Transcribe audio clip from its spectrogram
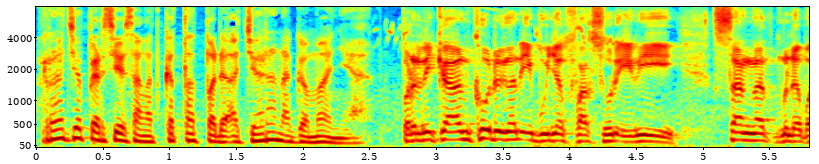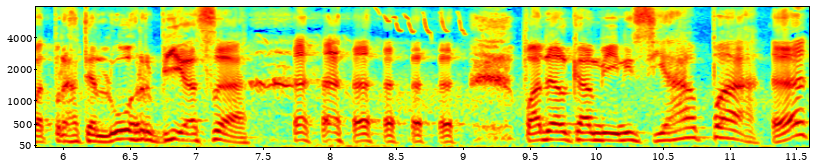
Raja Persia sangat ketat pada ajaran agamanya. Pernikahanku dengan ibunya Faksur ini sangat mendapat perhatian luar biasa. Padahal kami ini siapa?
